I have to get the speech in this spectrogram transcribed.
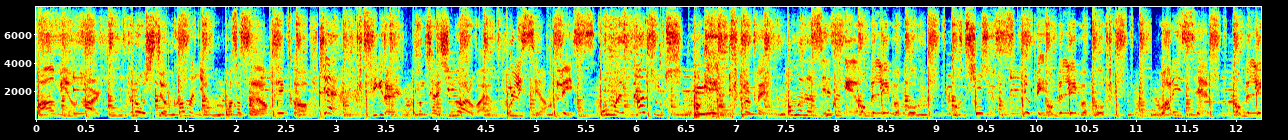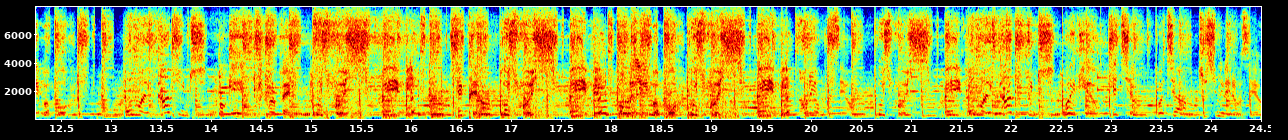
마음이요. Heart. 들어오시죠. Comeon요. 벗었어요. Take off. jet. 책이를 경찰에 신고하러 가요. Police요. Please. Oh my god, 김치. Okay, perfect. 어머나 세상에 unbelievable. Oh Jesus, stupid. Unbelievable. What is that? Unbelievable. Oh my god, 김치. Okay, perfect. Push push, baby. 체크요. Push push, baby. Unbelievable. Push push, 그렇죠. 조심히 내려오세요.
